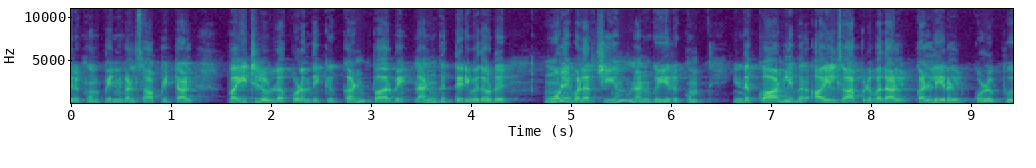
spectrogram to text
இருக்கும் பெண்கள் சாப்பிட்டால் வயிற்றில் உள்ள குழந்தைக்கு கண் பார்வை நன்கு தெரிவதோடு மூளை வளர்ச்சியும் நன்கு இருக்கும். இந்த காட்லிவர் ஆயில் சாப்பிடுவதால் கல்லீரல் கொழுப்பு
